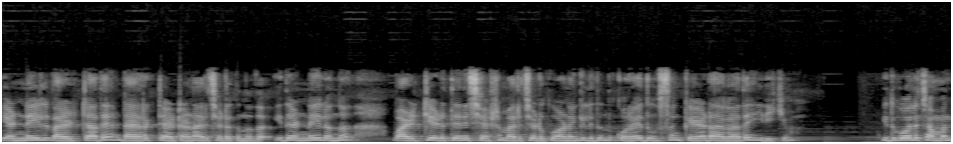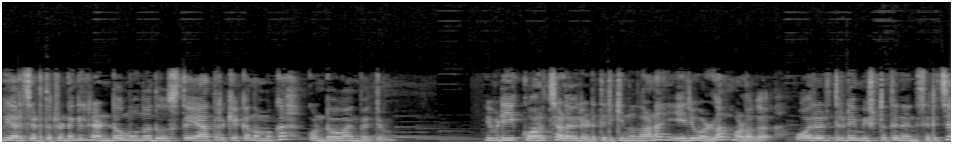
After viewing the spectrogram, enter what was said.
എണ്ണയിൽ വഴറ്റാതെ ഡയറക്റ്റ് ആയിട്ടാണ് അരച്ചെടുക്കുന്നത്. ഇത് എണ്ണയിലൊന്ന് വഴറ്റിയെടുത്തതിന് ശേഷം അരച്ചെടുക്കുകയാണെങ്കിൽ ഇത് കുറേ ദിവസം കേടാകാതെ ഇരിക്കും. ഇതുപോലെ ചമ്മന്തി അരച്ചെടുത്തിട്ടുണ്ടെങ്കിൽ രണ്ടോ മൂന്നോ ദിവസത്തെ യാത്രയ്ക്കൊക്കെ നമുക്ക് കൊണ്ടുപോകാൻ പറ്റും. ഇവിടെ ഈ കുറച്ചളവിൽ എടുത്തിരിക്കുന്നതാണ് എരിവുള്ള മുളക്. ഓരോരുത്തരുടെയും ഇഷ്ടത്തിനനുസരിച്ച്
